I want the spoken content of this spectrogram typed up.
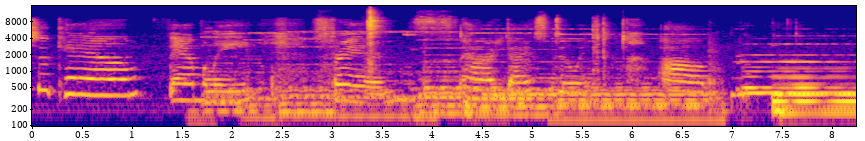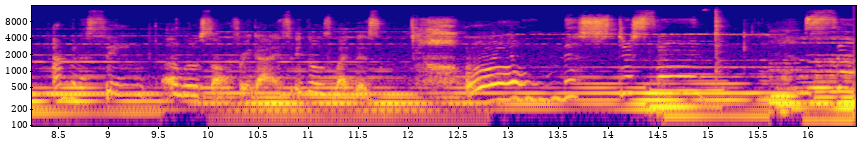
Socialcam, family, friends. How are you guys doing? Um, I'm gonna sing a little song for you guys. It goes like this. Oh, Mr. Sun, Sun,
